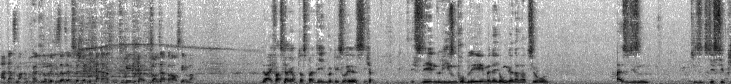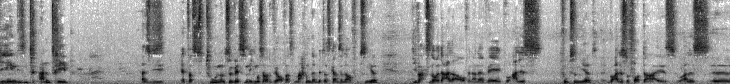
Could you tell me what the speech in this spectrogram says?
anders machen könnten, um mit dieser Selbstverständlichkeit anders umzugehen? Oder sollen sie einfach rausgehen und machen? Ja, ich weiß gar nicht, ob das bei denen wirklich so ist. Ich, hab, ich, ich sehe ein Riesenproblem in der jungen Generation. Also diesen, diese Disziplin, diesen Antrieb. Also die, etwas zu tun und zu wissen, ich muss auch dafür auch was machen, damit das Ganze dann auch funktioniert. Die wachsen heute alle auf in einer Welt, wo alles funktioniert, wo alles sofort da ist, wo alles äh,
